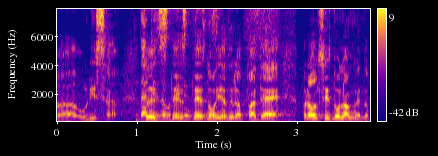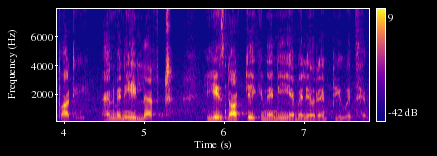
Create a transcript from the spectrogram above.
uh, Odisha. That so there's, there's no Yediyurappa there, but also he's no longer in the party. And when he left, he has not taken any MLA or MP with him.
